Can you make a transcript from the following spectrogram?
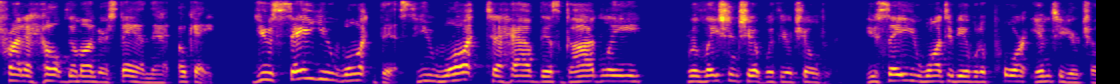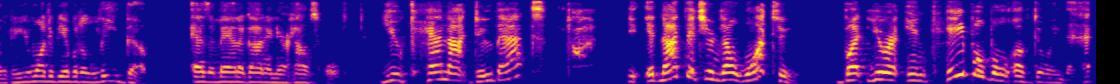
try to help them understand that, okay, you say you want this, you want to have this godly relationship with your children. You say you want to be able to pour into your children. You want to be able to lead them as a man of God in your household. You cannot do that. It, not that you don't want to, but you're incapable of doing that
